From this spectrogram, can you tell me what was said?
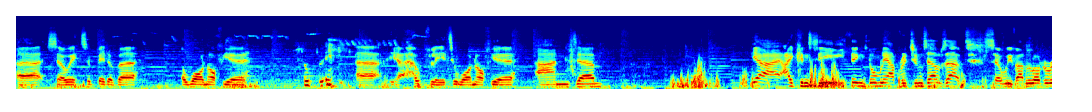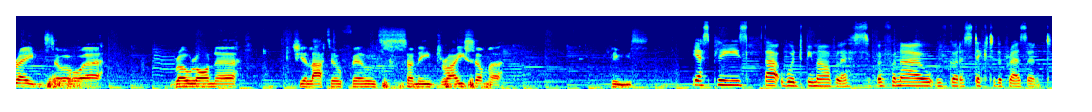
Uh, so it's a bit of a, a one-off year. Hopefully. Uh, yeah, hopefully it's a one-off year. And um, yeah, I, I, can see things normally average themselves out. So we've had a lot of rain. So uh, roll on a gelato-filled, sunny, dry summer, please. Yes, please, that would be marvellous. But for now, we've got to stick to the present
